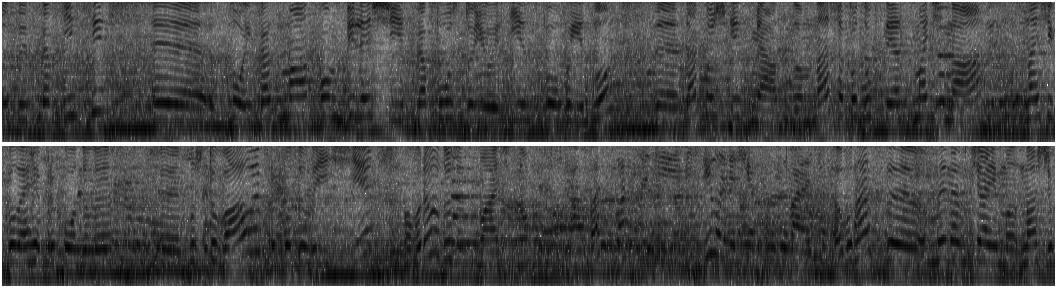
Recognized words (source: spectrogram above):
сосиска в тісті, е, слойка з маком, біляші з капустою і з повидлом, е, також із м'ясом. Наша продукція смачна. Наші колеги приходили, е, куштували, приходили іще, говорили дуже смачно. А у вас власне і відділення, чи як це називається? У нас е, ми навчаємо наших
